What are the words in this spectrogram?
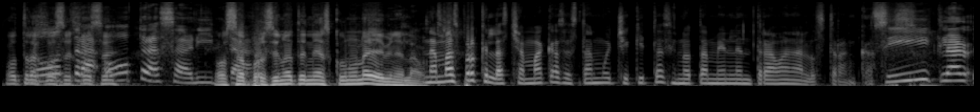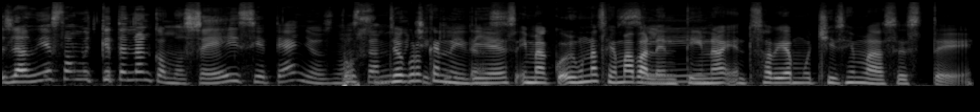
otra José José. Otra Sarita. O sea, por si no tenías con una, ya viene la otra. Nada más porque las chamacas están muy chiquitas y no también le entraban a los trancas. Sí, claro, las niñas están muy, que tendrán como 6, 7 años, ¿no? Pues yo creo que ni 10. Y me una se llama Valentina, y entonces había muchísimas, este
